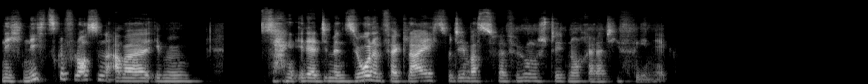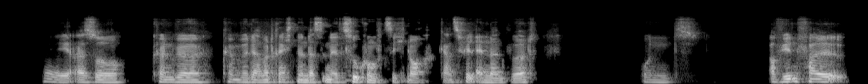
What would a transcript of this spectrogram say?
nicht nichts geflossen, aber eben sozusagen in der Dimension im Vergleich zu dem, was zur Verfügung steht, noch relativ wenig. Okay, also können wir, können wir damit rechnen, dass in der Zukunft sich noch ganz viel ändern wird. Und auf jeden Fall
